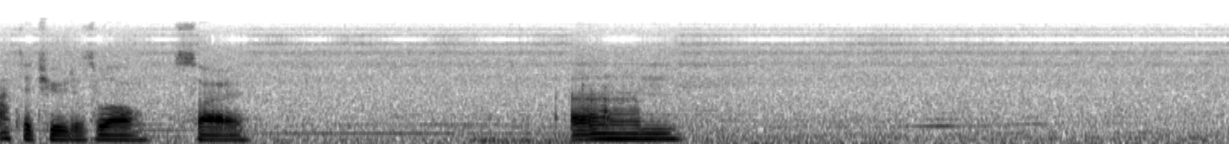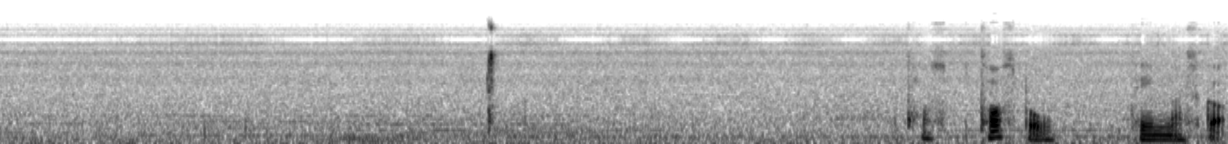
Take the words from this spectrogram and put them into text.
attitude as well, so... Um, toss, ball team mascot.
